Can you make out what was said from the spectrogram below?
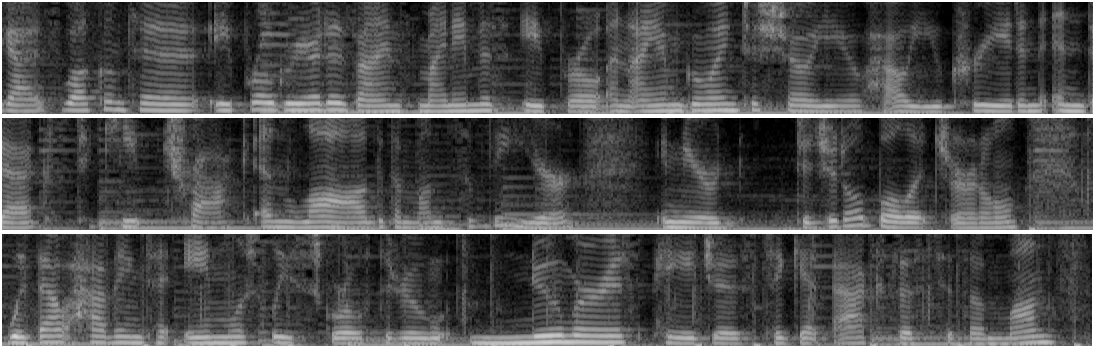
guys, welcome to April Greer Designs. My name is April and I am going to show you how you create an index to keep track and log the months of the year in your digital bullet journal without having to aimlessly scroll through numerous pages to get access to the month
